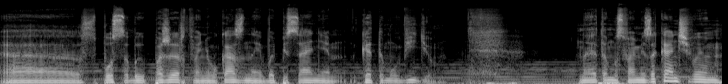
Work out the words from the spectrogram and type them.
Э, способы пожертвования указаны в описании к этому видео. На этом мы с вами заканчиваем.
